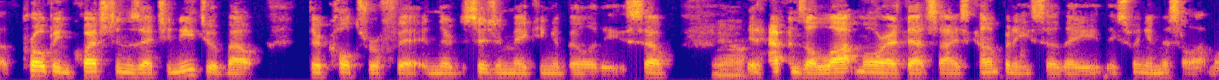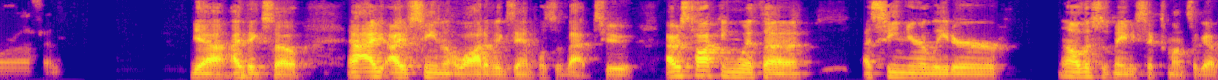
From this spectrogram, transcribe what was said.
uh, probing questions that you need to about their cultural fit and their decision making abilities. So yeah. it happens a lot more at that size company. So they they swing and miss a lot more often. Yeah, I think so. I, I've seen a lot of examples of that too. I was talking with a, a senior leader. Oh, this was maybe six months ago.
